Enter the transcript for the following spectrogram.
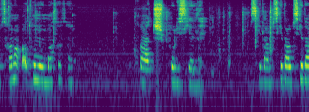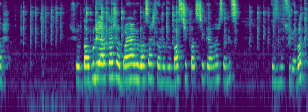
Oğlum sana atom olmasa atarım. Kaç polis geldi. Bisiklet al bisiklet al bisiklet al. Şu W'ye arkadaşlar bayağı bir basarsanız bir bas çık bas çık yaparsanız hızlı sürüyor bak.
